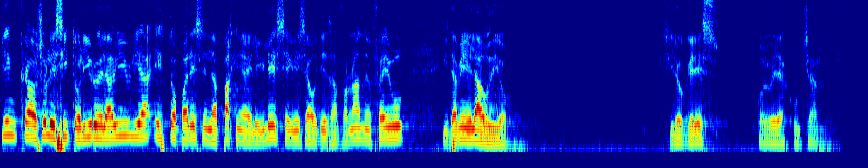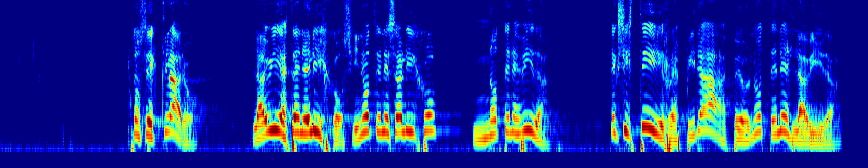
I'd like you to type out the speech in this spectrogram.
Bien claro, yo le cito el libro de la Biblia, esto aparece en la página de la iglesia, Iglesia Bautista de San Fernando en Facebook, y también el audio, si lo querés volver a escuchar. Entonces, claro, la vida está en el Hijo. Si no tenés al Hijo, no tenés vida. Existís, respirás, pero no tenés la vida.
